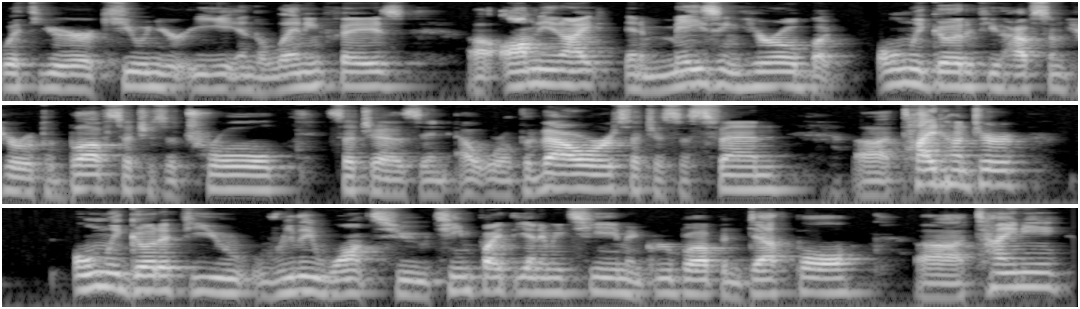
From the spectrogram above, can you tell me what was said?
with your Q and your E in the laning phase. Uh, Omniknight, an amazing hero, but only good if you have some hero to buff, such as a Troll, such as an Outworld Devourer, such as a Sven. Uh, Tidehunter, only good if you really want to team fight the enemy team and group up in Deathball. Uh, Tiny,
